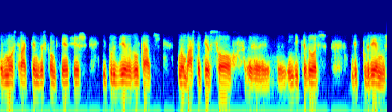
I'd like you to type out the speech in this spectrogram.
demonstrar que temos as competências e produzir resultados. Não basta ter só eh, indicadores de que poderemos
